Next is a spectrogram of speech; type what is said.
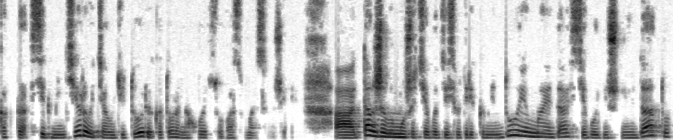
как-то сегментировать аудиторию, которая находится у вас в мессенджере. А, также вы можете вот здесь вот рекомендуемые, да, сегодняшнюю дату,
